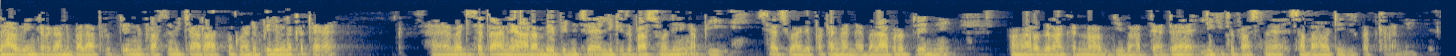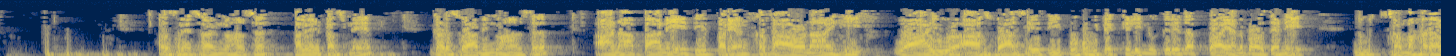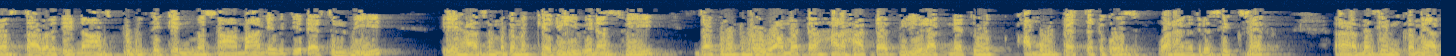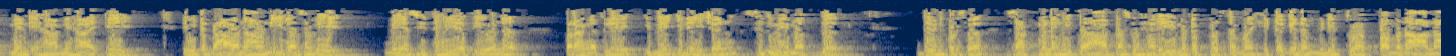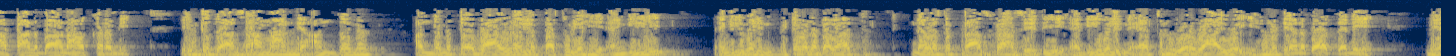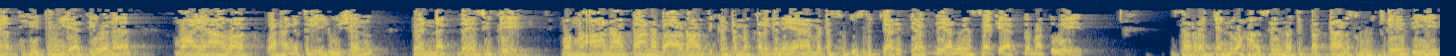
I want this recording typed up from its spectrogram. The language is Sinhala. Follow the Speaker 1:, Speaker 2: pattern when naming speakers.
Speaker 1: ලාභ වෙන් කර ගන්න බලාපොරොත්තු වෙන ප්‍රශ්න විචාරාත්මක වැඩපිළිවෙලකට වැඩසටහනේ ආරම්භය පිණිස ලිඛිත ප්‍රශ්න වලින් අපි සතිವಾರේ පටන් ගන්න බලාපොරොත්තු වෙන්නේ මම ආරාධනා කරනවා විජේමාත්‍යට ලිඛිත ප්‍රශ්න සභාවට ඉදිරිපත් කරන්න.
Speaker 2: අවසරයි ස්වාමීන් වහන්සේ පළවෙනි ප්‍රශ්නය ගරු ස්වාමින් වහන්සේ ආනාපානයේදී පරයන්ක භාවනාහි වායුව ආස්වාසයේදී බොහෝ විට කෙලින් උදරය දක්වා යන බව දැනේ. නමුත් සමහර අවස්ථාවලදී නාස්පුඩු දෙකෙන්ම සාමාන්‍ය විදියට ඇතුල් වී ඒහා සමගම කැඩී වෙනස් වී දකුණට හෝ වමට හරහට පිළිවෙලක් නැතුව අමුල් පැත්තට ගොස් වරහන් ඇතුළේ සික්සැක් මැසින් ක්‍රමයක් මෙන් එහා මෙහා එයි. එවිට භාවනාව නීරස වේ. මේ සිතෙහි ඇතිවන වරහන් ඇතුළේ ඉමේජිනේෂන් සිදුවීමක්ද දෙවෙනි කොටස සක්මන හිත ආපසු හැරීමට ප්‍රථම හිටගෙන මිනිත්තුවක් පමණ ආනාපාන භාවනාව කරමි. එවිටද අසාමාන්‍ය අන්දම අන්දමට වායු රැල්ල පතුලෙහි ඇඟිලි ඇඟිලි වලින් පිටවන බවත් නැවත ප්‍රාශ්වාසයේදී ඇඟිලි වලින් ඈතුණු වායුව ඉහළට යන බවක් දැනේ. මෙයත් හිතෙහි ඇතිවන මායාවක් වරහන් ඇතුළේ ඉලූෂන් වෙන්නක් දැයි සිතේ. මම ආනාපාන භාවනාව විකටම කරගෙන යාමට සුදුසු චරිතයක්ද යනුවෙන් සැකයක්ද මතුවේ. සර්වඥන් වහන්සේ සතිපට්ඨාන සූත්‍රයේදී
